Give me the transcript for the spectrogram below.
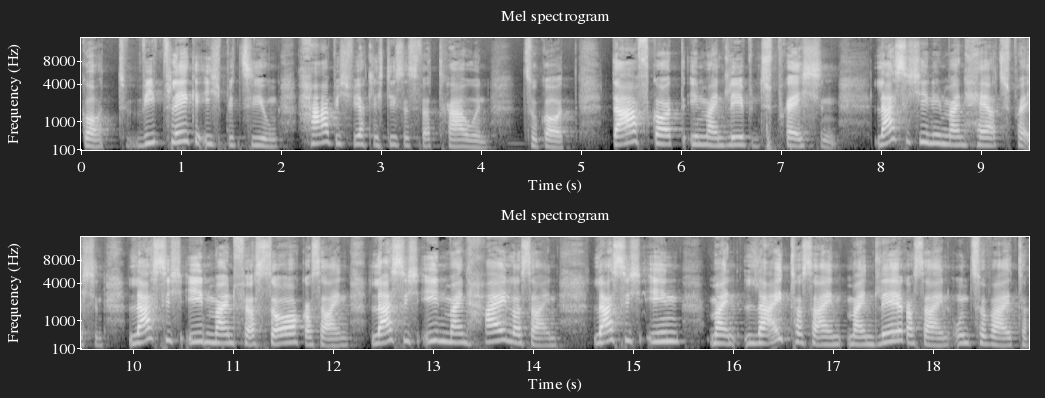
Gott? Wie pflege ich Beziehung? Habe ich wirklich dieses Vertrauen zu Gott? Darf Gott in mein Leben sprechen? Lass ich ihn in mein Herz sprechen. Lass ich ihn mein Versorger sein. Lass ich ihn mein Heiler sein. Lass ich ihn mein Leiter sein, mein Lehrer sein und so weiter.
